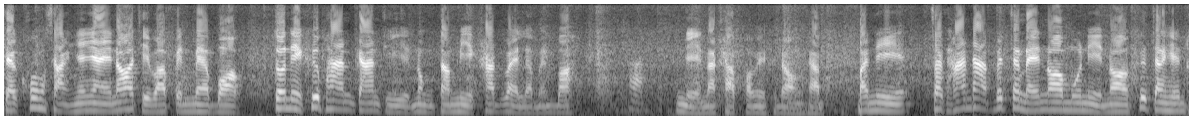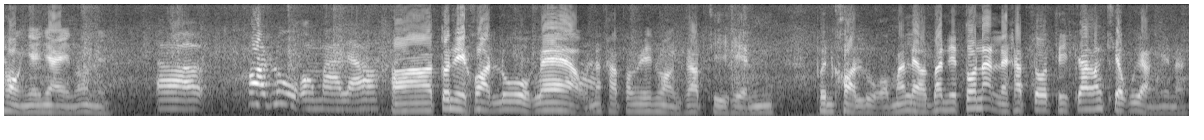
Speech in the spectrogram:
แต่โครงสั่งใหญ่ๆเนาะที่ว่าเป็นแม่บอก ตัวนี้คือผ่านการที่น้องตามีคัดไว้แล้วแม่นบ่ค่ะนี่นะครับพ่อแม่พี่น้องครับบัดนี้สถานะเป็นจังไหนนอมูนี่นอคือจังเห็นทองใหญ่ๆเนาะนี่เอ่อคลอดลูกออกมาแล้วค่ะ อ่าตัวนี้คลอดลูกแล้วค่ะนะครับพ่อแม่พี่น้องครับที่เห็นเพิ่นคลอดลูกออกมาแล้วบัดนี้ตัวนั้นแหละครับตัวที่กำลังเขียวอย่างนี่นะ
